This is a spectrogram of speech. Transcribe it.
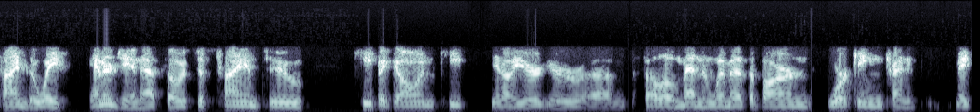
time to waste energy in that. So it's just trying to keep it going, keep you know your your um, fellow men and women at the barn working, trying to make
